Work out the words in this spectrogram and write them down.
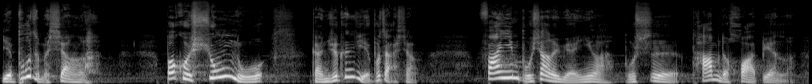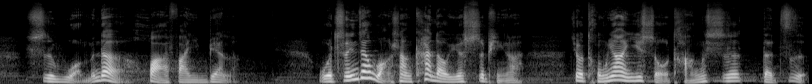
也不怎么像啊，包括匈奴，感觉跟也不咋像。发音不像的原因啊，不是他们的话变了，是我们的话发音变了。我曾经在网上看到一个视频啊，就同样一首唐诗的字，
